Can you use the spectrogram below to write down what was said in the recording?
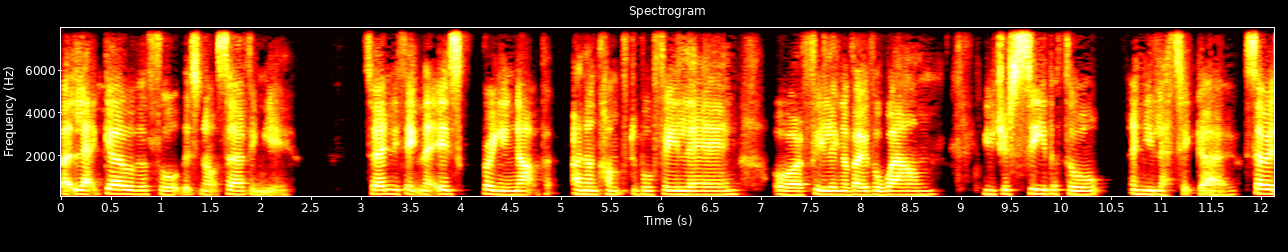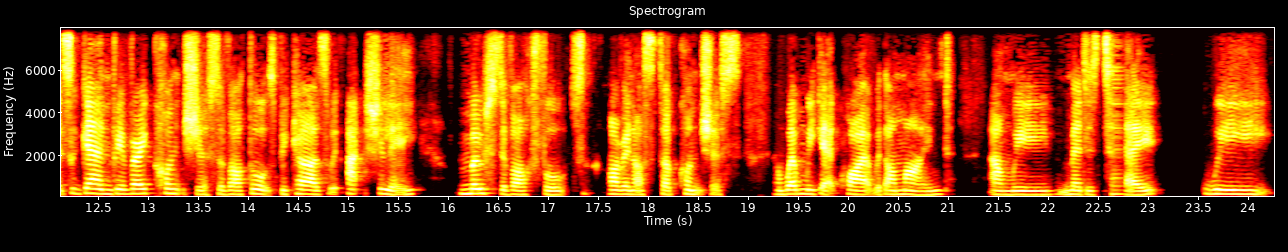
but let go of the thought that's not serving you. So anything that is bringing up an uncomfortable feeling or a feeling of overwhelm, you just see the thought and you let it go. So it's again being very conscious of our thoughts because we actually most of our thoughts are in our subconscious. And when we get quiet with our mind and we meditate, we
